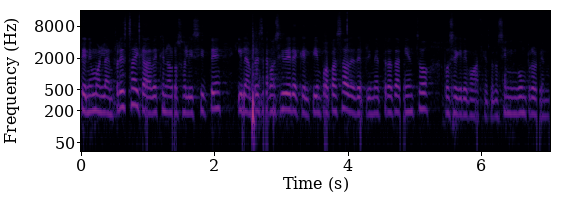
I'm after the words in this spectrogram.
tenemos la empresa y cada vez que nos lo solicite y la empresa considere que el tiempo ha pasado desde el primer tratamiento, pues seguiremos haciéndolo sin ningún problema.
